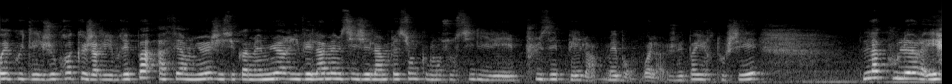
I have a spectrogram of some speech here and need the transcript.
Bon écoutez, je crois que j'arriverai pas à faire mieux. J'y suis quand même mieux arrivée là, même si j'ai l'impression que mon sourcil il est plus épais là. Mais bon, voilà, je vais pas y retoucher. La couleur est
